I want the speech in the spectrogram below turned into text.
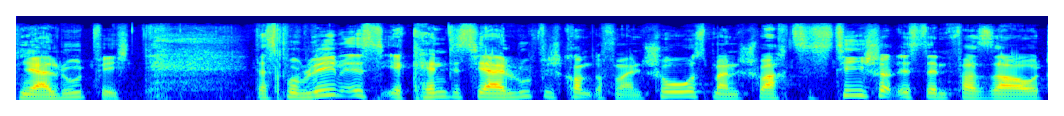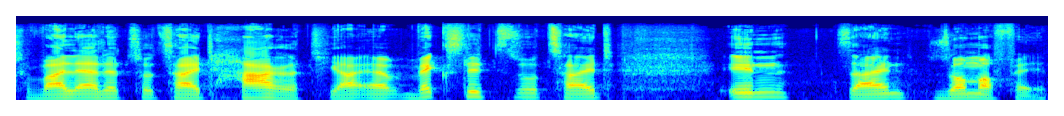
Ja, Ludwig. Das Problem ist, ihr kennt es ja, Ludwig kommt auf meinen Schoß, mein schwarzes T-Shirt ist denn versaut, weil er zurzeit hart. Ja, er wechselt zurzeit in sein Sommerfell.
